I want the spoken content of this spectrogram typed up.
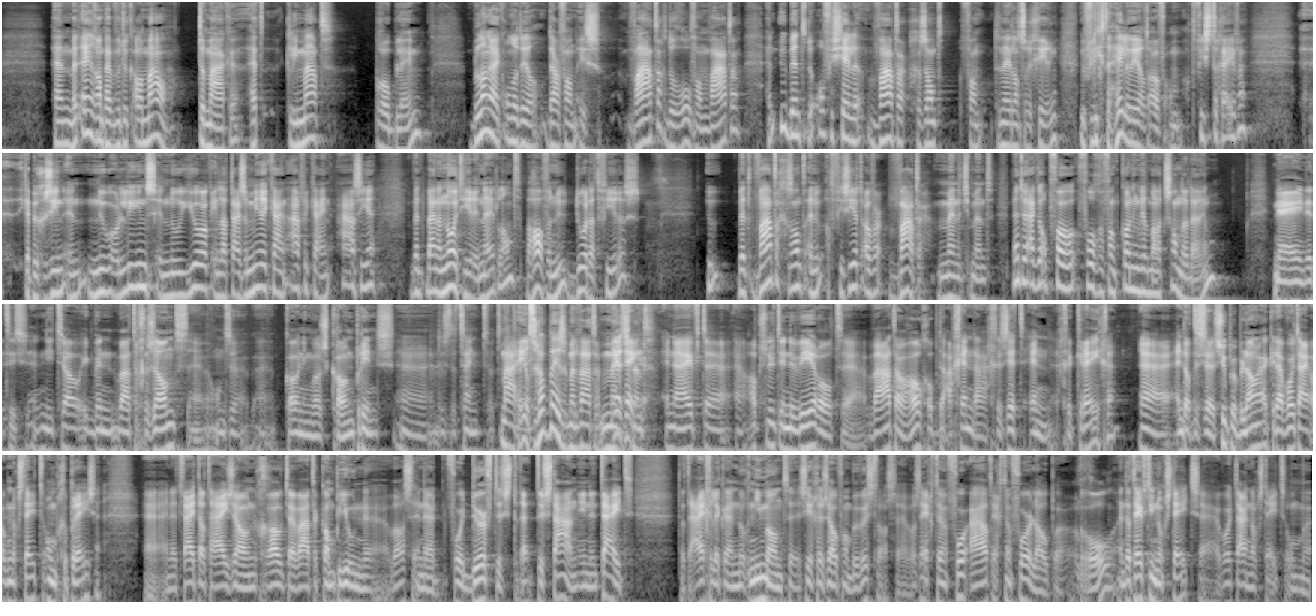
En met één ramp hebben we natuurlijk allemaal te maken, het klimaatprobleem. Belangrijk onderdeel daarvan is water, de rol van water. En u bent de officiële watergezant van de Nederlandse regering. U vliegt de hele wereld over om advies te geven. Uh, ik heb u gezien in New Orleans, in New York, in Latijns-Amerika, in Afrika, in Azië. U bent bijna nooit hier in Nederland, behalve nu door dat virus. U bent watergezant en u adviseert over watermanagement. Bent u eigenlijk de opvolger van koning Willem-Alexander daarin? Nee, dat is niet zo. Ik ben watergezant. Uh, onze uh, koning was kroonprins. Uh, dus dat zijn. Maar hij hield zich ook bezig met watermanagement. Jazeker. En hij heeft absoluut in de wereld water hoog op de agenda gezet en gekregen. en dat is super belangrijk. Daar wordt hij ook nog steeds om geprezen. en het feit dat hij zo'n grote waterkampioen was en ervoor durfde te staan in een tijd dat eigenlijk uh, nog niemand uh, zich er zo van bewust was. Uh, was echt een hij had echt een voorloperrol. En dat heeft hij nog steeds. hij wordt daar nog steeds om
